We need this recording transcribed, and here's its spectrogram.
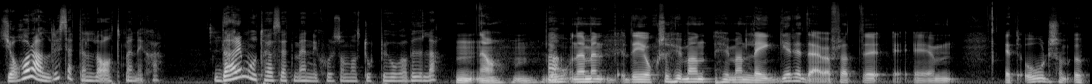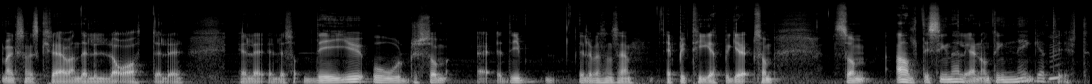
jag har aldrig sett en lat människa. Däremot har jag sett människor som har stort behov av vila. Mm, ja, mm. Jo, ja. Nej, men det är också hur man, hur man lägger det där. För att eh, eh, ett ord som uppmärksamhetskrävande eller lat eller, eller, eller så. Det är ju ord som, eh, är, eller vad ska man säga, epitet, begrepp som, som alltid signalerar någonting negativt.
